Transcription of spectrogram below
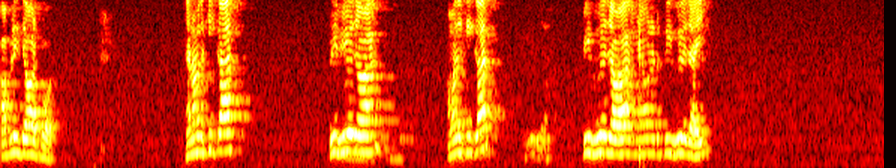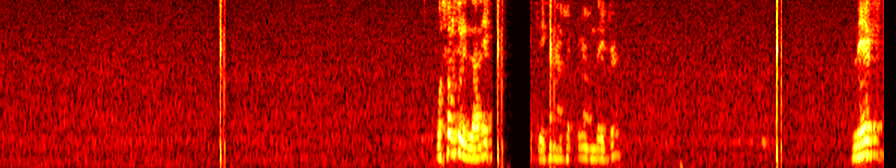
পাবলিশ দেওয়ার পর। এখন আমাদের কি কাজ? প্রিভিউ যাওয়া। আমাদের কি কাজ? প্রিভিউ যাওয়া। আমরা এখন একটা প্রিভিউ যাই। সরি সরি একটু এখানে আসার আমাদের এটা। নেক্সট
